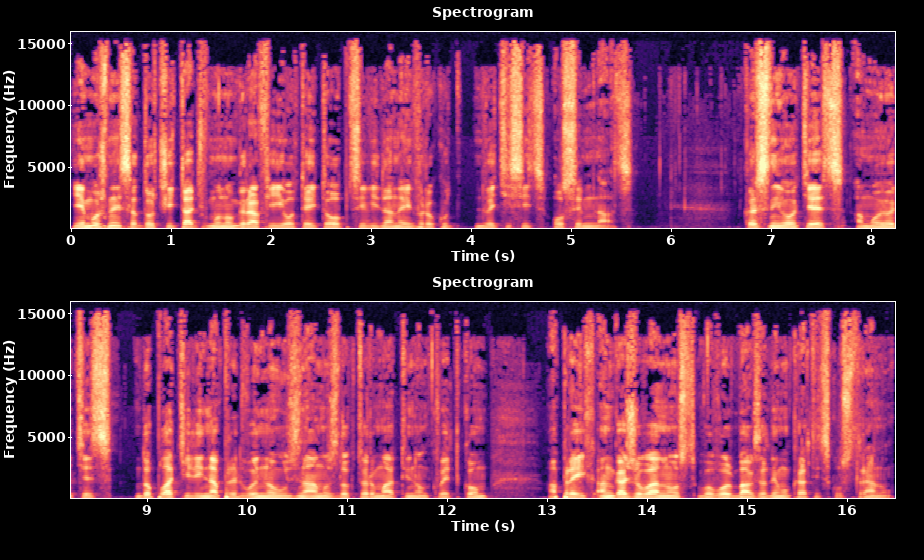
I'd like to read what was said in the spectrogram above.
je možné sa dočítať v monografii o tejto obci vydanej v roku 2018. Krsný otec a môj otec doplatili na predvojnovú známosť doktorom Martinom Kvetkom a pre ich angažovanosť vo voľbách za demokratickú stranu.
